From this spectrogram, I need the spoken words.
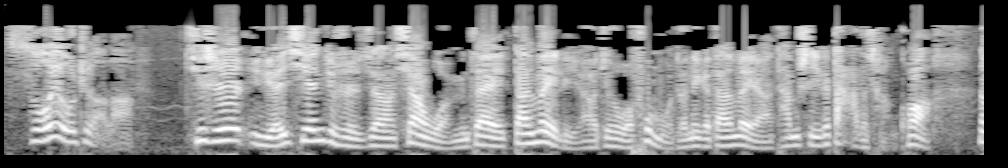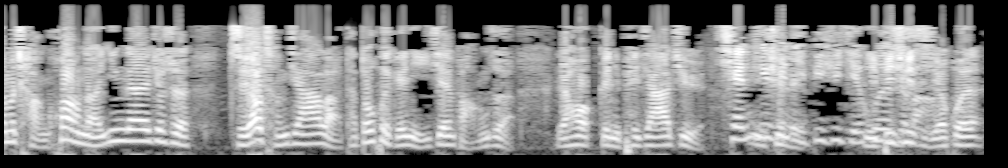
所有者了。其实原先就是像像我们在单位里啊，就是我父母的那个单位啊，他们是一个大的厂矿。那么厂矿呢，应该就是只要成家了，他都会给你一间房子，然后给你配家具。前提是你必须结婚你必须结婚。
